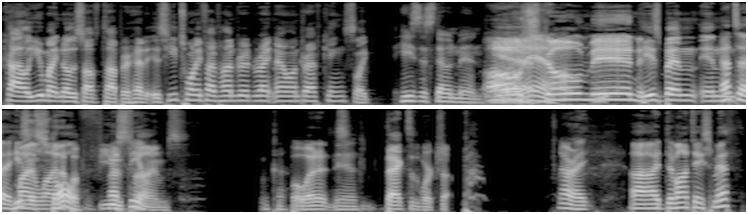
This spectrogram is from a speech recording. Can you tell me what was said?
Kyle. You might know this off the top of your head. Is he twenty five hundred right now on DraftKings? Like He's the Stone Man. Oh, oh stone man. Stoneman. he's been in That's a- he's my a lineup stole, a few a times. Okay. but what? It, yeah. Back to the workshop. All right. Uh, DeVonta Smith.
